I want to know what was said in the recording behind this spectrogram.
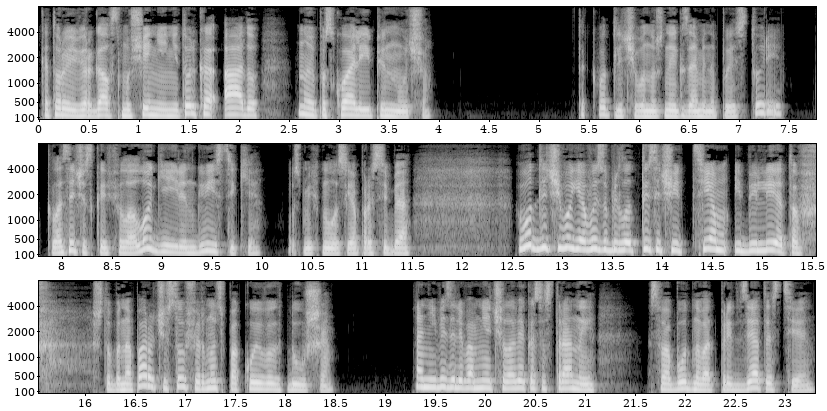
который ввергал в смущение не только Аду, но и Паскуали и Пинуччо. Так вот для чего нужны экзамены по истории, классической филологии и лингвистике, усмехнулась я про себя. Вот для чего я вызубрила тысячи тем и билетов, чтобы на пару часов вернуть покой в их души. Они видели во мне человека со стороны, свободного от предвзятости,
